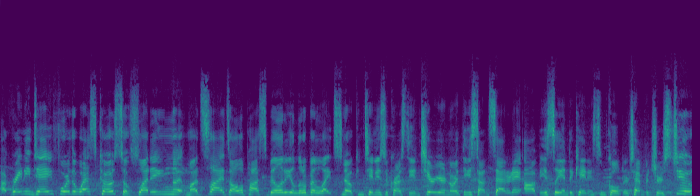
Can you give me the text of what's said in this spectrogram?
uh, rainy day for the West Coast. So flooding, mudslides, all a possibility. A little bit of light snow continues across the interior Northeast on Saturday, obviously indicating some colder temperatures too.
